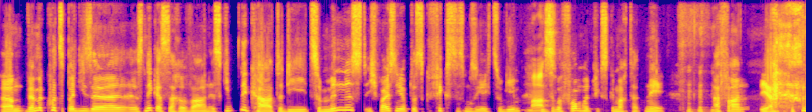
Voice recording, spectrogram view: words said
Ähm, wenn wir kurz bei dieser äh, Snickers-Sache waren, es gibt eine Karte, die zumindest, ich weiß nicht, ob das gefixt ist, muss ich ehrlich zugeben, Mars. die es aber vor dem Hotfix gemacht hat. Nee. Afan, ja.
